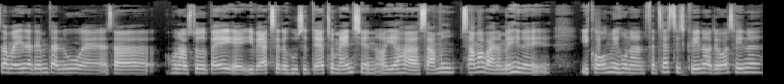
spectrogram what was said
Som er en af dem, der nu, øh, altså, hun har jo stået bag øh, iværksætterhuset Dato Mansion, og jeg har sammen, samarbejdet med hende i Call Me. Hun er en fantastisk kvinde, og det er også hende,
